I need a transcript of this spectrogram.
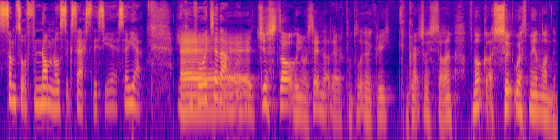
some sort of phenomenal success this year. So yeah, looking forward to that one. Uh, Just thought when you were saying that there, completely agree. Congratulations to them. I've not got a suit with me in London.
